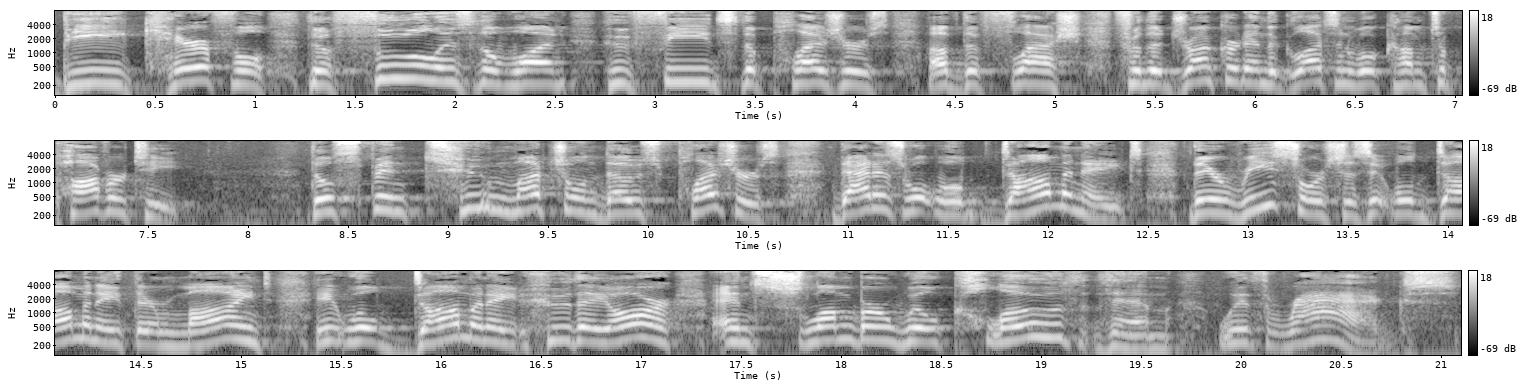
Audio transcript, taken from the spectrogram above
Be careful. The fool is the one who feeds the pleasures of the flesh. For the drunkard and the glutton will come to poverty. They'll spend too much on those pleasures. That is what will dominate their resources. It will dominate their mind. It will dominate who they are, and slumber will clothe them with rags.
